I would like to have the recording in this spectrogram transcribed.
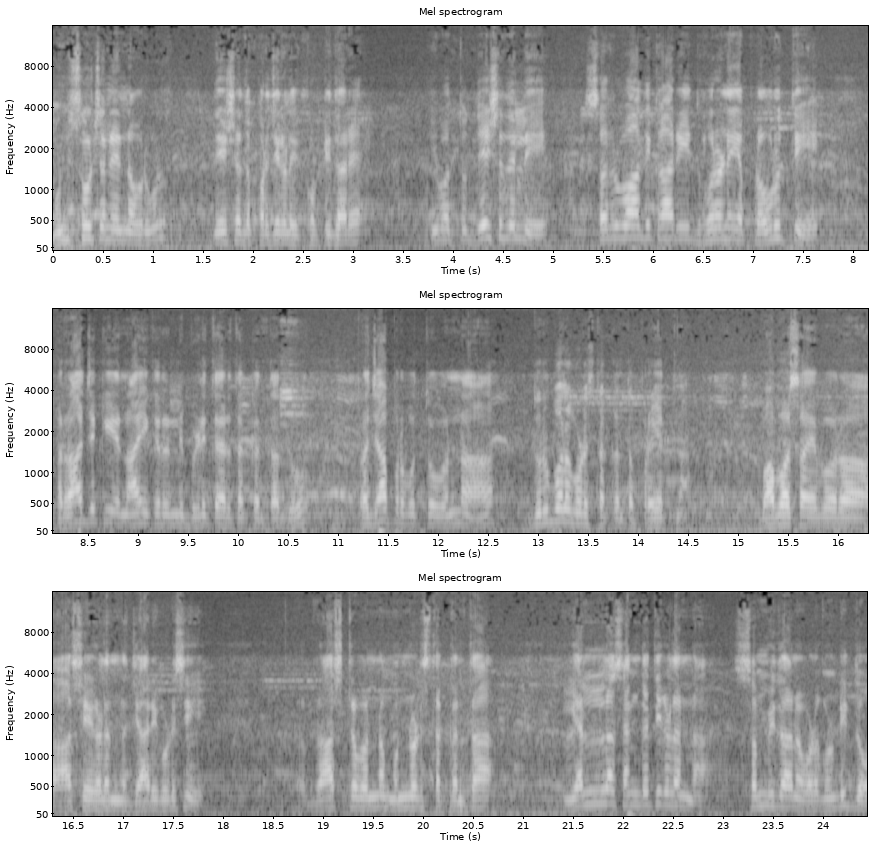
ಮುನ್ಸೂಚನೆಯನ್ನು ಅವರುಗಳು ದೇಶದ ಪ್ರಜೆಗಳಿಗೆ ಕೊಟ್ಟಿದ್ದಾರೆ. ಇವತ್ತು ದೇಶದಲ್ಲಿ ಸರ್ವಾಧಿಕಾರಿ ಧೋರಣೆಯ ಪ್ರವೃತ್ತಿ ರಾಜಕೀಯ ನಾಯಕರಲ್ಲಿ ಬೆಳೀತಾ ಇರತಕ್ಕಂಥದ್ದು ಪ್ರಜಾಪ್ರಭುತ್ವವನ್ನು ದುರ್ಬಲಗೊಳಿಸ್ತಕ್ಕಂಥ ಪ್ರಯತ್ನ. ಬಾಬಾ ಸಾಹೇಬ್ ಅವರ ಆಶಯಗಳನ್ನು ಜಾರಿಗೊಳಿಸಿ ರಾಷ್ಟ್ರವನ್ನು ಮುನ್ನಡೆಸ್ತಕ್ಕಂಥ ಎಲ್ಲ ಸಂಗತಿಗಳನ್ನು ಸಂವಿಧಾನ ಒಳಗೊಂಡಿದ್ದು,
